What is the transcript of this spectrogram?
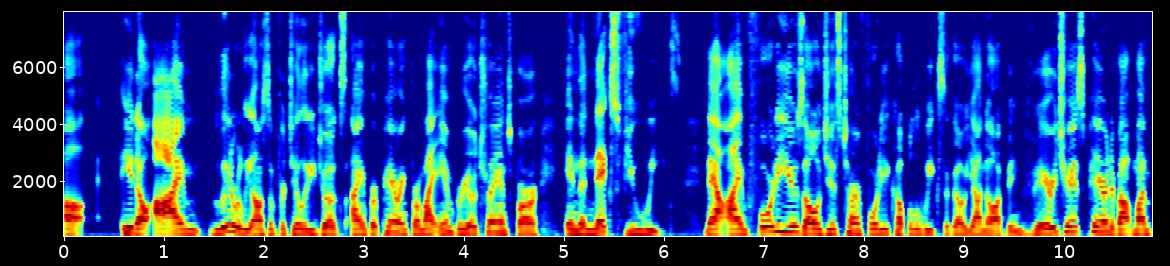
uh, you know, I'm literally on some fertility drugs. I am preparing for my embryo transfer in the next few weeks. Now, I am 40 years old, just turned 40 a couple of weeks ago. Y'all know I've been very transparent about my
